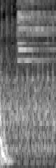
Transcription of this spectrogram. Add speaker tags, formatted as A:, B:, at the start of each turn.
A: you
